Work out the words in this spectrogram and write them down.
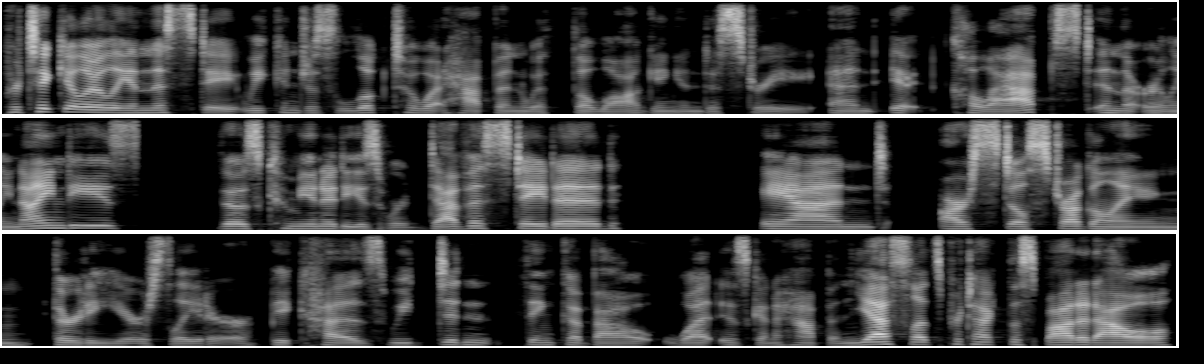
particularly in this state, we can just look to what happened with the logging industry and it collapsed in the early 90s. Those communities were devastated. And are still struggling 30 years later because we didn't think about what is going to happen. Yes, let's protect the spotted owl,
